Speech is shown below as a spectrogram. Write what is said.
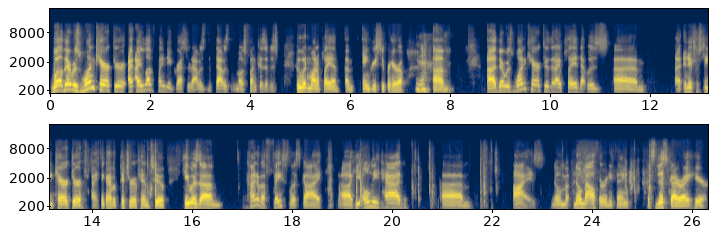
Well, there was one character I, I loved playing the aggressor. That was that was the most fun because it was who wouldn't want to play an angry superhero. Yeah. Um, uh, there was one character that I played that was um, an interesting character. I think I have a picture of him too. He was um, kind of a faceless guy. Uh, he only had um, eyes, no no mouth or anything. It's this guy right here.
